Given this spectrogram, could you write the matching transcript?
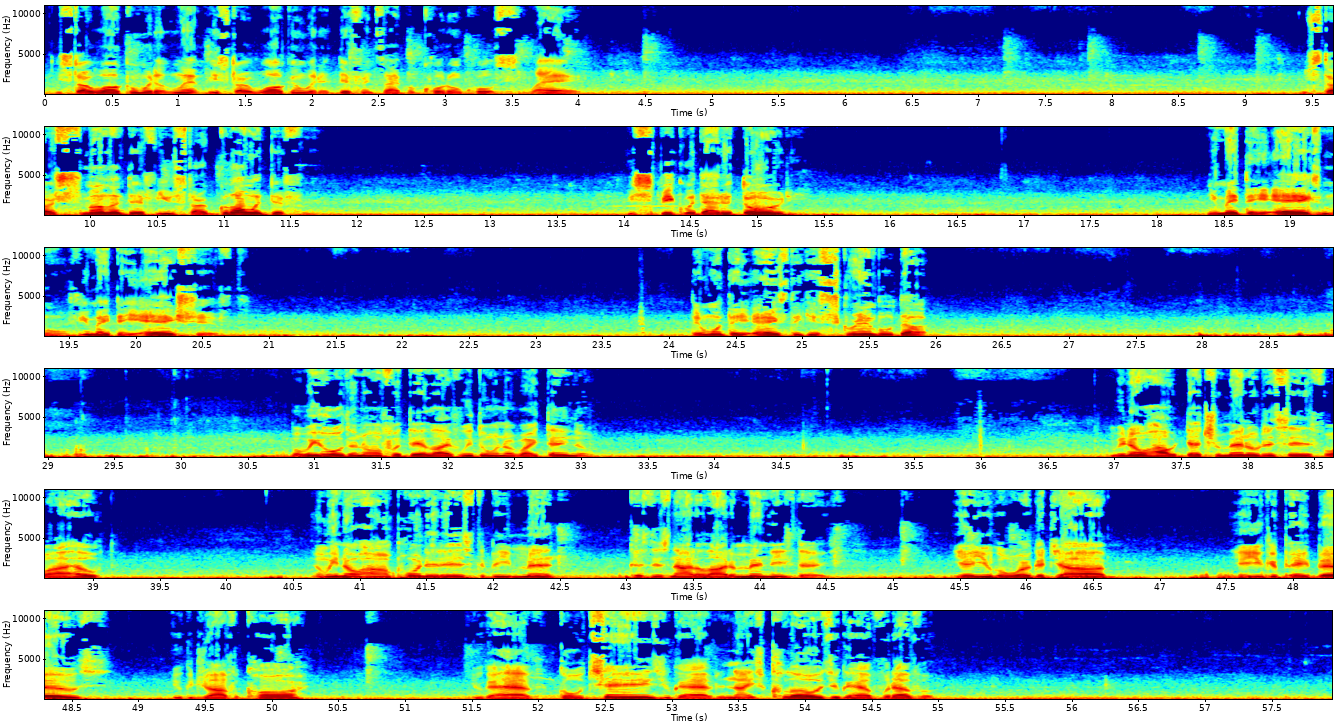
You start walking with a limp. You start walking with a different type of quote unquote swag. You start smelling different. You start glowing different. You speak with that authority. You make the eggs move. You make the eggs shift. They want their eggs to get scrambled up. But we holding on for their life. We doing the right thing though. We know how detrimental this is for our health. And we know how important it is to be men because there's not a lot of men these days. Yeah, you can work a job. Yeah, you can pay bills. You can drive a car. You can have gold chains. You can have the nice clothes. You can have whatever.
